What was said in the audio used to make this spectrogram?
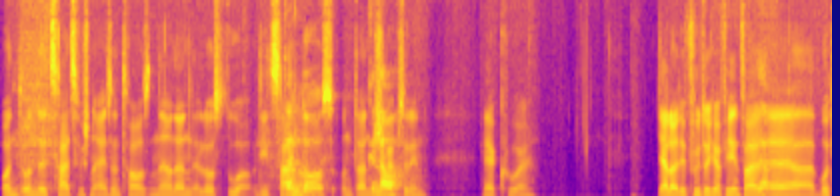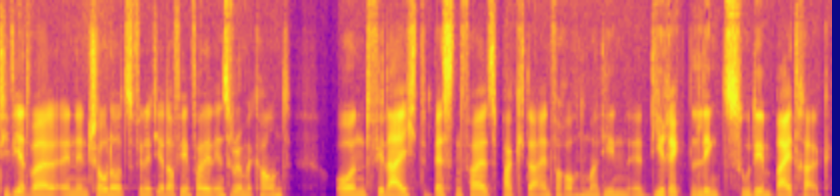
Und, und eine Zahl zwischen 1 und 1000. Ne? Und dann lost du die Zahl Dann aus und dann genau. schreibst du den. Ja, cool. Ja, Leute, fühlt euch auf jeden Fall äh, motiviert, weil in den Shownotes findet ihr auf jeden Fall den Instagram-Account. Und vielleicht, bestenfalls, packe ich da einfach auch nochmal den äh, direkten Link zu dem Beitrag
